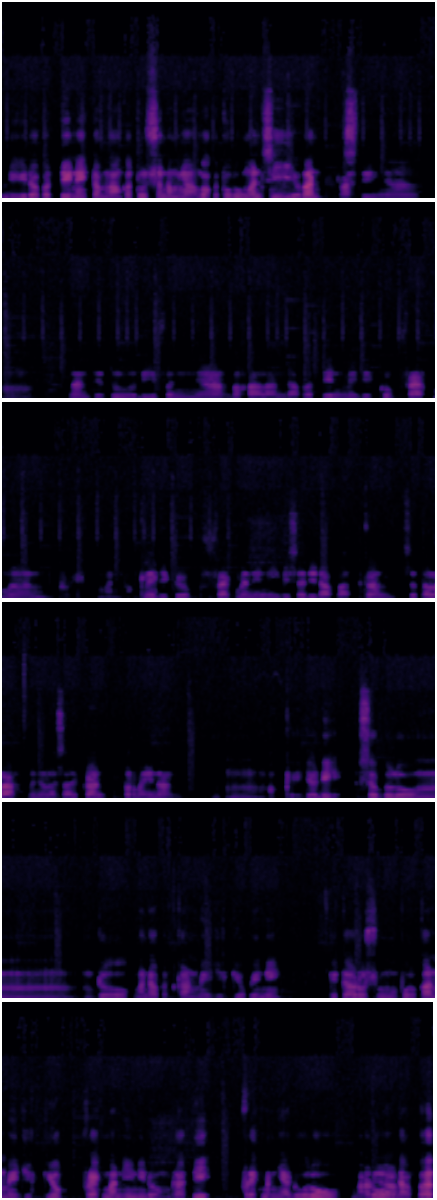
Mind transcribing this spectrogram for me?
didapetin item langka tuh senengnya nggak ketulungan sih, ya kan? Pastinya Heeh. nanti tuh di eventnya bakalan dapetin Magic Cube Fragment. Fragment, Oke. Magic Cube Fragment ini bisa didapatkan setelah menyelesaikan permainan. Hmm, Oke, jadi sebelum untuk mendapatkan Magic Cube ini, kita harus mengumpulkan Magic Cube fragment ini dong. Berarti fragmentnya dulu, baru Iya. dapat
